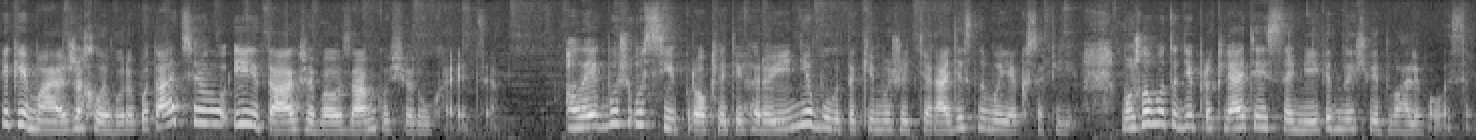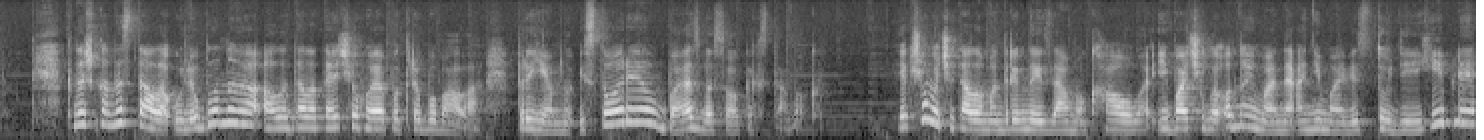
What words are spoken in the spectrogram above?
який має жахливу репутацію і так живе у замку, що рухається. Але якби ж усі прокляті героїні були такими життєрадісними, як Софія, можливо, тоді прокляття й самі від них відвалювалися б. Книжка не стала улюбленою, але дала те, чого я потребувала приємну історію без високих ставок. Якщо ви читали мандрівний замок Хаула і бачили одноіменне аніме від студії Гіблі,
